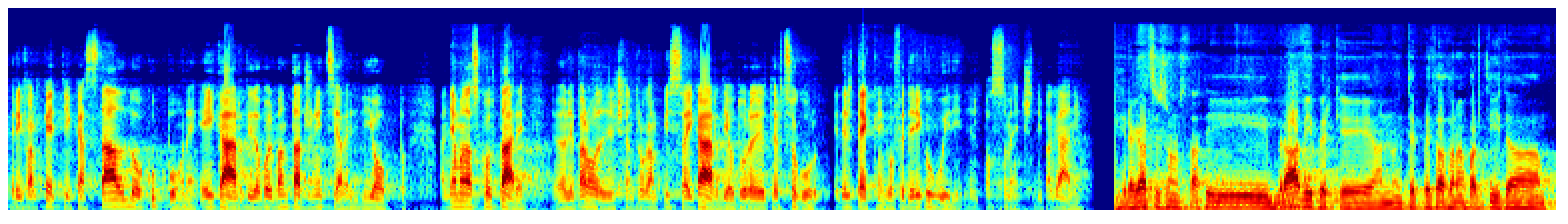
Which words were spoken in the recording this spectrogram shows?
per i Falchetti Castaldo, Cuppone e Icardi dopo il vantaggio iniziale di Diop. Andiamo ad ascoltare eh, le parole del centrocampista Icardi, autore del terzo gol, e del tecnico Federico Guidi nel post-match di Pagani. I ragazzi sono stati bravi perché hanno interpretato una partita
